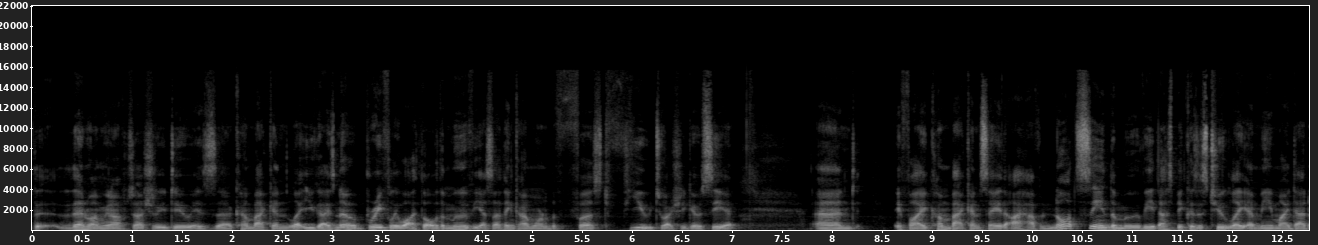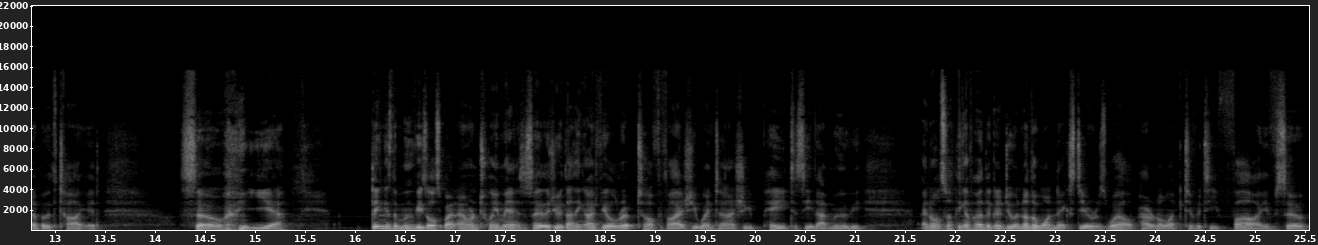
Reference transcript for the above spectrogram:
th then what I'm gonna have to actually do is uh, come back and let you guys know briefly what I thought of the movie, as I think I'm one of the first few to actually go see it, and if I come back and say that I have not seen the movie, that's because it's too late and me and my dad are both tired. So, yeah. Thing is, the movie is also about an hour and 20 minutes. To tell you the truth, I think I'd feel ripped off if I actually went and actually paid to see that movie. And also, I think I've heard they're going to do another one next year as well, Paranormal Activity 5. So,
